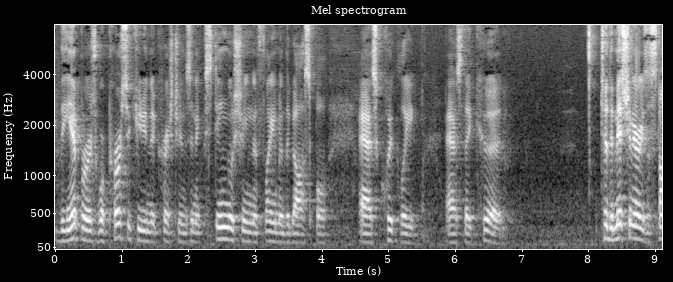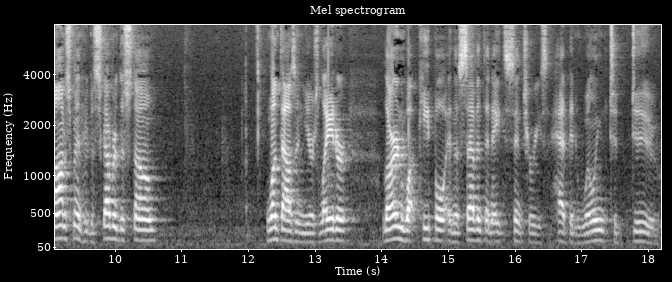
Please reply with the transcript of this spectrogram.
the emperors were persecuting the Christians and extinguishing the flame of the gospel as quickly as they could. To the missionaries' astonishment, who discovered the stone 1,000 years later, learned what people in the 7th and 8th centuries had been willing to do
